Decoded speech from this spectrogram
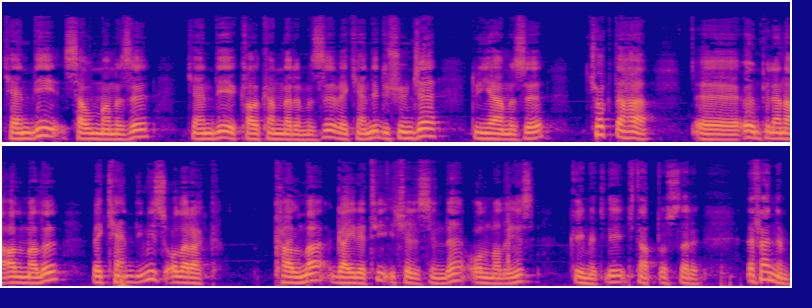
kendi savunmamızı, kendi kalkanlarımızı ve kendi düşünce dünyamızı çok daha e, ön plana almalı ve kendimiz olarak kalma gayreti içerisinde olmalıyız kıymetli kitap dostları. Efendim,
